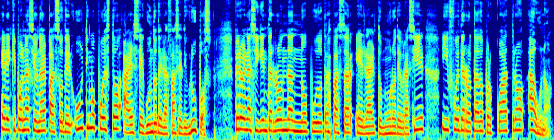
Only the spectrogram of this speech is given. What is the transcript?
el equipo nacional pasó del último puesto al segundo de la fase de grupos, pero en la siguiente ronda no pudo traspasar el alto muro de Brasil y fue derrotado por 4 a 1.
